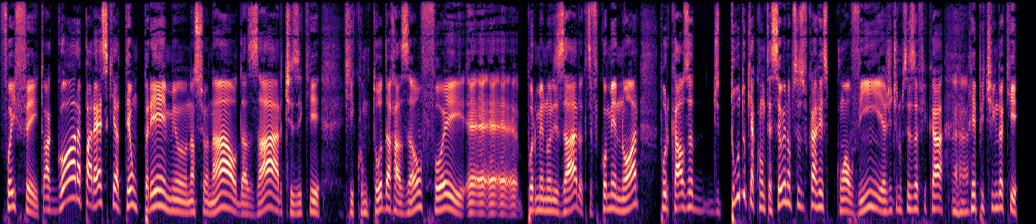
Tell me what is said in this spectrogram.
foi feito? Agora parece que ia ter um prêmio nacional das artes e que, que com toda razão foi é, é, é, é pormenorizado, que ficou menor por causa de tudo que aconteceu e não precisa ficar com Alvin e a gente não precisa ficar uhum. repetindo aqui.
